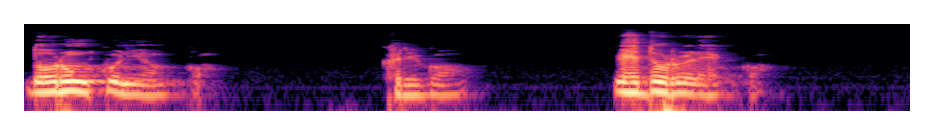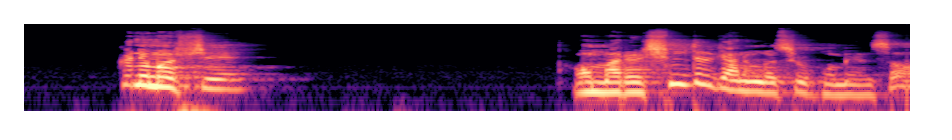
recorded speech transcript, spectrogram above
노름꾼이었고, 그리고 외도를 했고, 끊임없이 엄마를 힘들게 하는 것을 보면서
